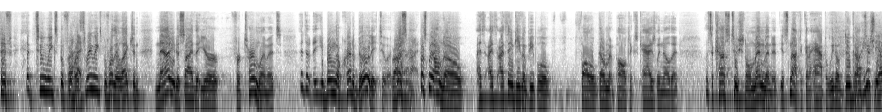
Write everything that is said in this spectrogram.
But if two weeks before or three weeks before the election, now you decide that you're for term limits, you bring no credibility to it. Right, plus, right. plus, we all know. I, th- I, th- I think even people who follow government politics casually know that it's a constitutional amendment. It, it's not going to happen. We don't do Well, constitutional the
